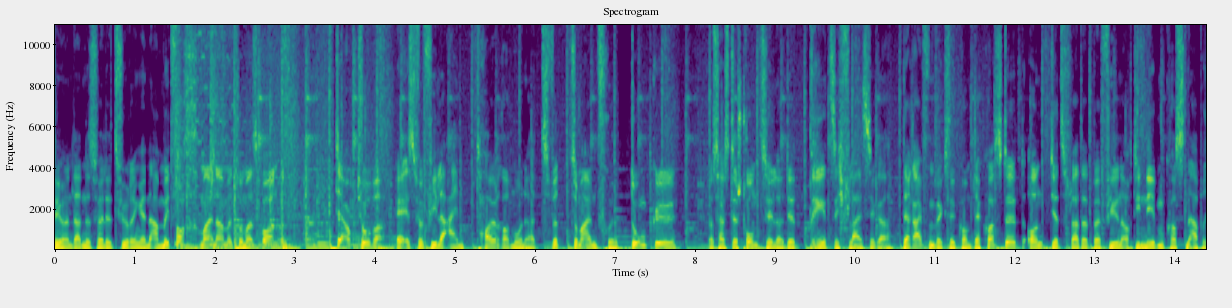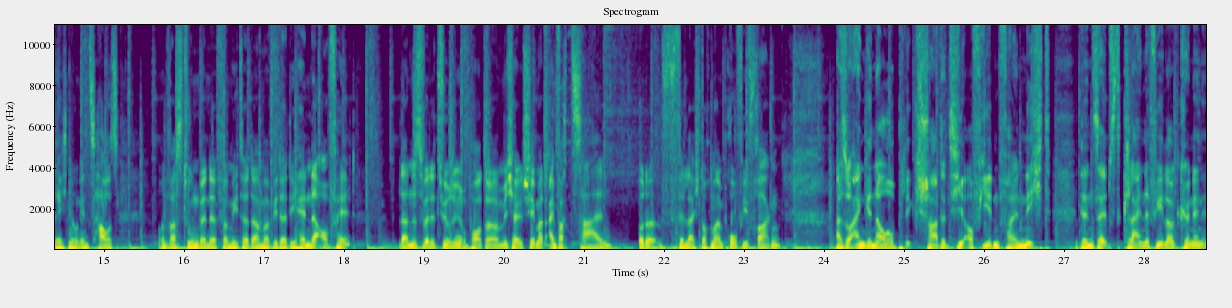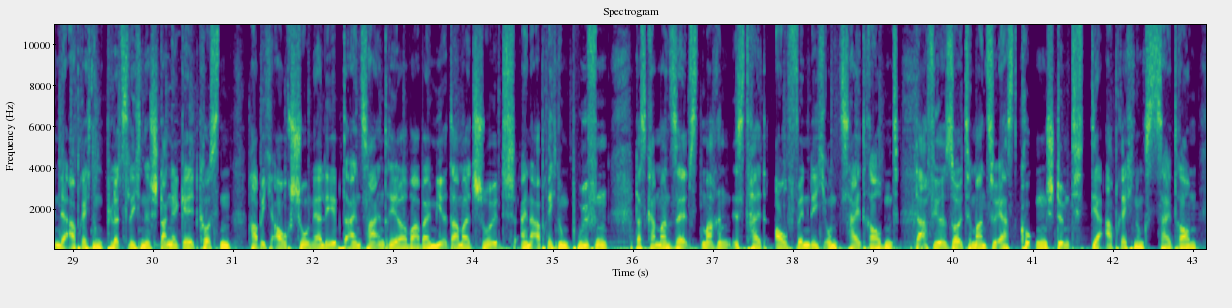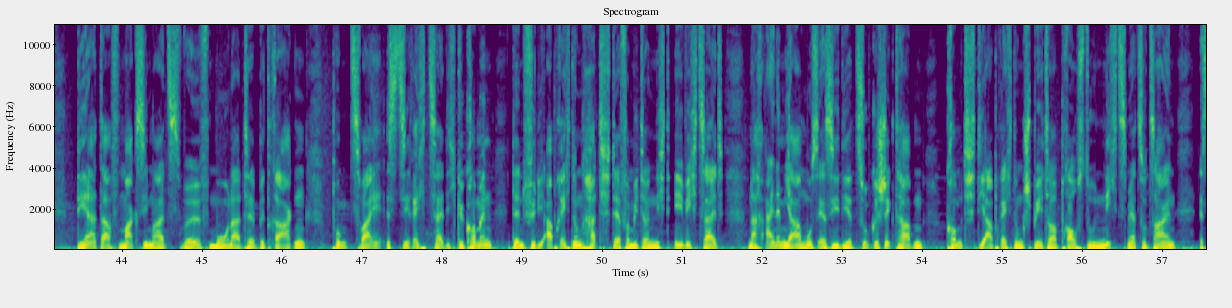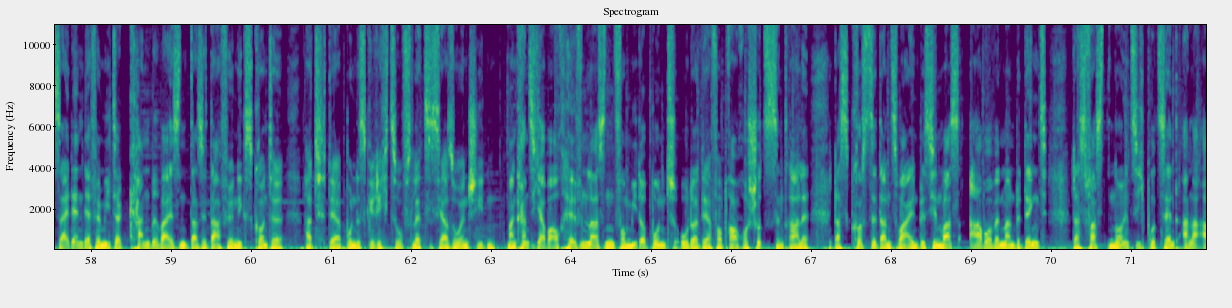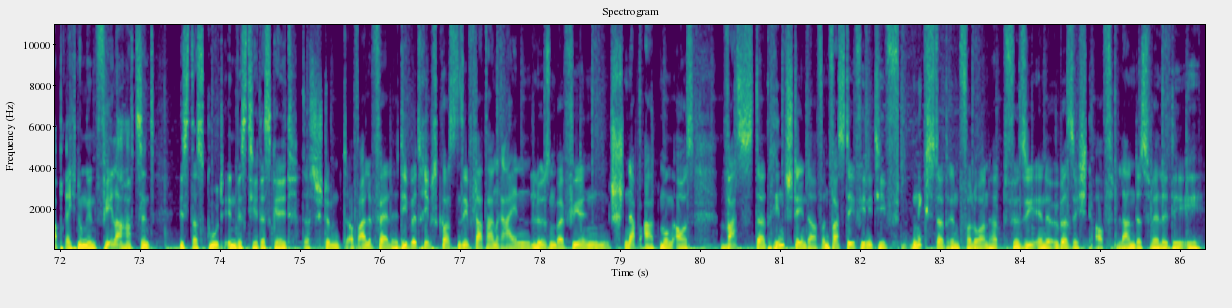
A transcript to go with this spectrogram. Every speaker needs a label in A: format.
A: Sie hören Landeswelle Thüringen am Mittwoch. Mein Name ist Thomas Born und der Oktober, er ist für viele ein teurer Monat. Es wird zum einen früh dunkel, das heißt der Stromzähler, der dreht sich fleißiger. Der Reifenwechsel kommt, der kostet und jetzt flattert bei vielen auch die Nebenkostenabrechnung ins Haus. Und was tun, wenn der Vermieter da mal wieder die Hände aufhält? Landeswelle Thüringen Reporter Michael Schemert einfach zahlen? Oder vielleicht doch mal einen Profi fragen?
B: Also ein genauer Blick schadet hier auf jeden Fall nicht, denn selbst kleine Fehler können in der Abrechnung plötzlich eine Stange Geld kosten. Habe ich auch schon erlebt. Ein Zahlendreher war bei mir damals schuld. Eine Abrechnung prüfen, das kann man selbst machen, ist halt aufwendig und zeitraubend. Dafür sollte man zuerst gucken, stimmt der Abrechnungszeitraum. Der darf maximal zwölf Monate betragen. Punkt zwei ist sie rechtzeitig gekommen, denn für die Abrechnung hat der Vermieter nicht ewig Zeit. Nach einem Jahr muss er sie dir zugeschickt haben kommt die Abrechnung später, brauchst du nichts mehr zu zahlen. Es sei denn, der Vermieter kann beweisen, dass er dafür nichts konnte, hat der Bundesgerichtshof letztes Jahr so entschieden. Man kann sich aber auch helfen lassen vom Mieterbund oder der Verbraucherschutzzentrale. Das kostet dann zwar ein bisschen was, aber wenn man bedenkt, dass fast 90 Prozent aller Abrechnungen fehlerhaft sind, ist das gut investiertes Geld.
A: Das stimmt, auf alle Fälle. Die Betriebskosten, sie flattern rein, lösen bei vielen Schnappatmung aus. Was da drin stehen darf und was definitiv nichts da drin verloren hat, für Sie in der Übersicht auf landeswelle.de.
